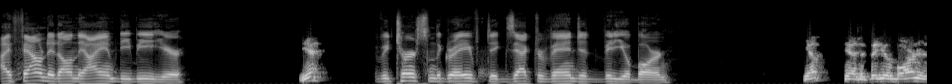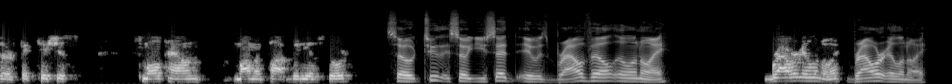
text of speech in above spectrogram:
I found it on the IMDb here. Yeah. Returns from the grave to exact revenge at Video Barn. Yep. Yeah. The Video Barn is our fictitious small town mom and pop video store, So, to the, so you said it was Browville, Illinois, Brower, Illinois. Brower, Illinois.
